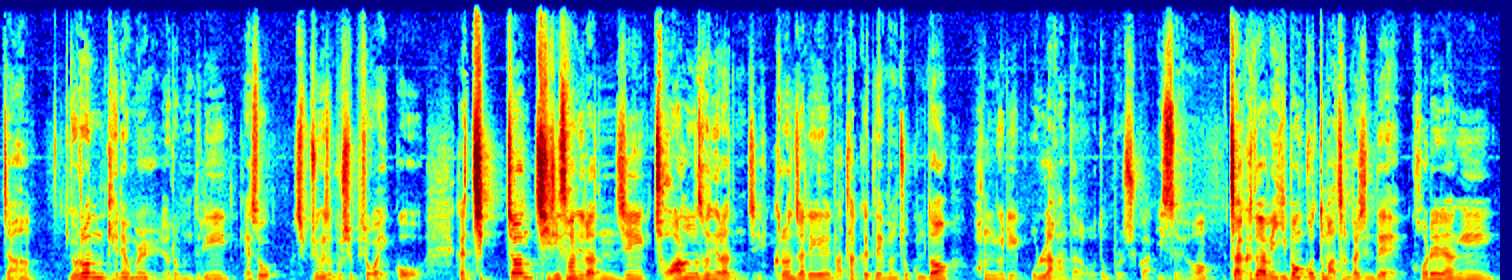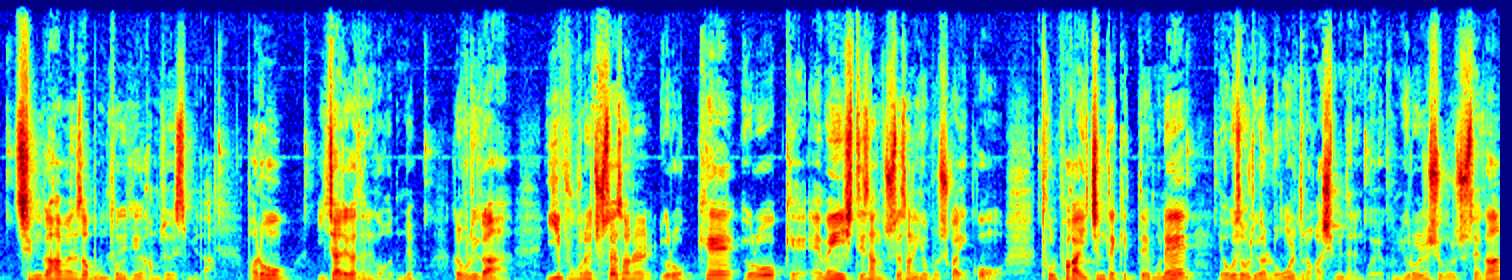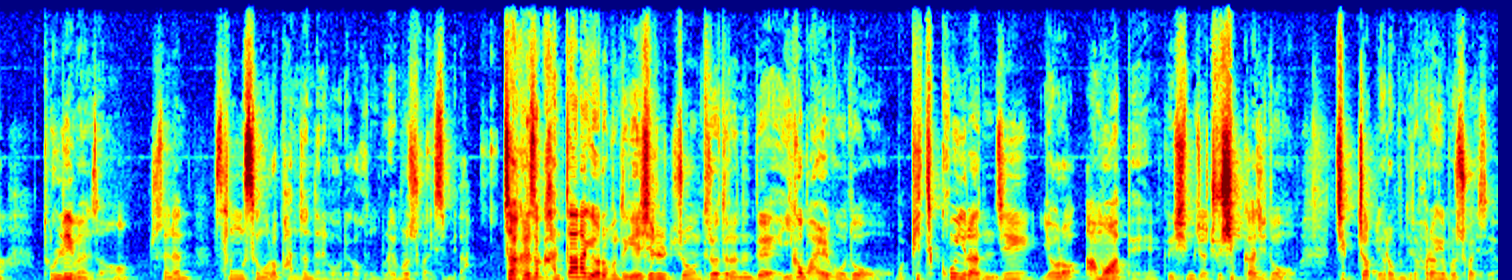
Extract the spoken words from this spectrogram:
자, 이런 개념을 여러분들이 계속 집중해서 보실 필요가 있고, 그러니까 직전 지리선이라든지 저항선이라든지 그런 자리에 맞닿게 되면 조금 더 확률이 올라간다라고도 볼 수가 있어요. 자, 그 다음에 이번 것도 마찬가지인데 거래량이 증가하면서 몸통의 크기가 감소했습니다. 바로 이 자리가 되는 거거든요. 그럼 우리가 이 부분의 추세선을 이렇게 이렇게 MACD상 추세선을 이어볼 수가 있고 돌파가 이쯤 됐기 때문에 여기서 우리가 롱을 들어가시면 되는 거예요. 그럼 이런 식으로 추세가 돌리면서 추세는 상승으로 반전되는 거 우리가 공부를 해볼 수가 있습니다. 자, 그래서 간단하게 여러분들 예시를 좀 들어드렸는데 이거 말고도 뭐 비트코인이라든지 여러 암호화폐 그리고 심지어 주식까지도 직접 여러분들이 활용해 볼 수가 있어요.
